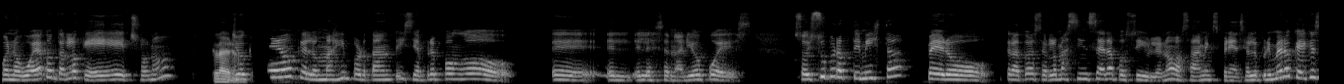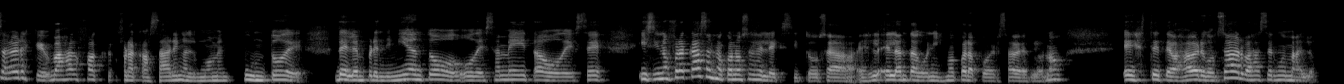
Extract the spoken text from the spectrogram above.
bueno, voy a contar lo que he hecho, ¿no? Claro. Yo creo que lo más importante, y siempre pongo eh, el, el escenario, pues, soy súper optimista, pero trato de ser lo más sincera posible, ¿no? Basada en mi experiencia. Lo primero que hay que saber es que vas a fracasar en algún momento, punto de, del emprendimiento o, de esa meta o de ese... Y si no fracasas, no conoces el éxito, o sea, es el antagonismo para poder saberlo, ¿no? Este, te vas a avergonzar, vas a ser muy malo.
